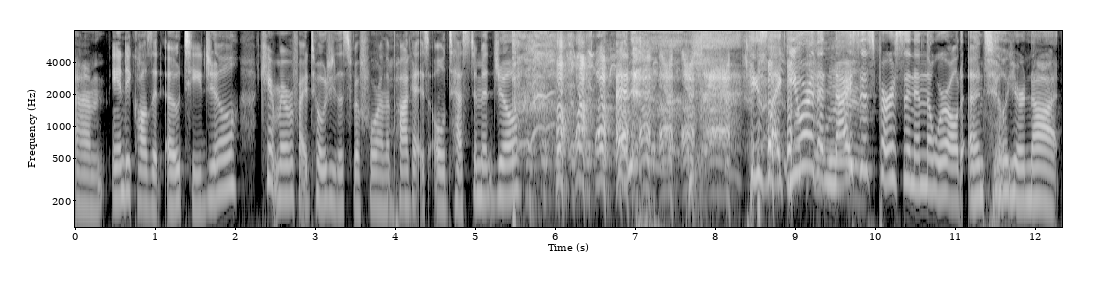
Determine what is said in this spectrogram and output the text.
um, Andy calls it OT Jill. I can't remember if I told you this before on the podcast. It's Old Testament Jill. and he's like, You are the nicest person in the world until you're not.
